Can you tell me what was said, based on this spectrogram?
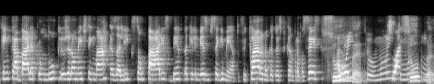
quem trabalha para um núcleo geralmente tem marcas ali que são pares dentro daquele mesmo segmento. Fui clara no que eu estou explicando para vocês? Super, muito, muito, super.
